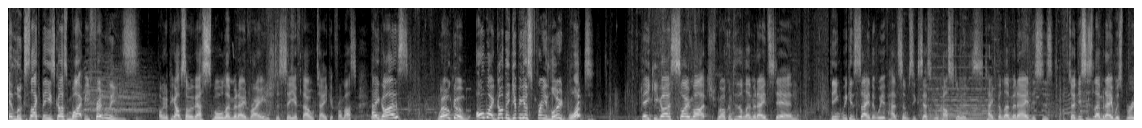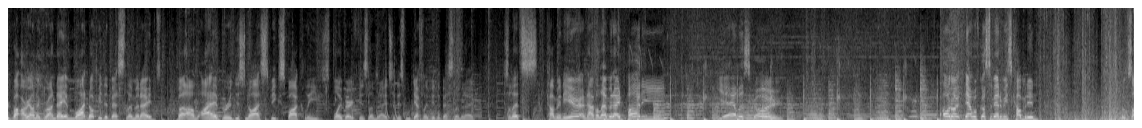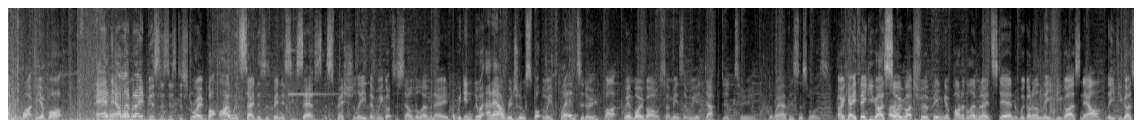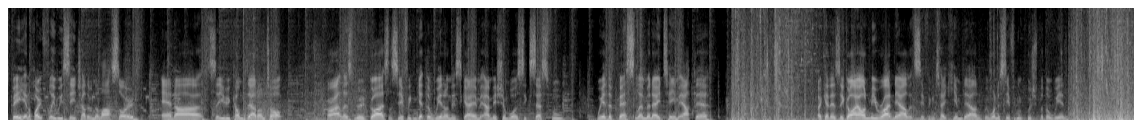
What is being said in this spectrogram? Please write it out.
It looks like these guys might be friendlies. I'm going to pick up some of our small lemonade range to see if they'll take it from us. Hey, guys. Welcome. Oh, my God. They're giving us free loot. What? Thank you guys so much. Welcome to the lemonade stand. I think we can say that we've had some successful customers. Take the lemonade. This is so. This is lemonade was brewed by Ariana Grande. It might not be the best lemonade, but um, I brewed this nice, big, sparkly Flowberry Fizz lemonade. So this will definitely be the best lemonade. So let's come in here and have a lemonade party. Yeah, let's go. Oh no, now we've got some enemies coming in. Looks like it might be a bot. And our lemonade business is destroyed. But I would say this has been a success, especially that we got to sell the lemonade. We didn't do it at our original spot that we planned to do, but we're mobile, so it means that we adapted to the way our business was. Okay, thank you guys so much for being a part of the lemonade stand. We're going to leave you guys now, leave you guys be, and hopefully we see each other in the last zone and uh, see who comes out on top. All right, let's move, guys. Let's see if we can get the win on this game. Our mission was successful. We're the best lemonade team out there. Okay, there's a guy on me right now. Let's see if we can take him down. We want to see if we can push for the win.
